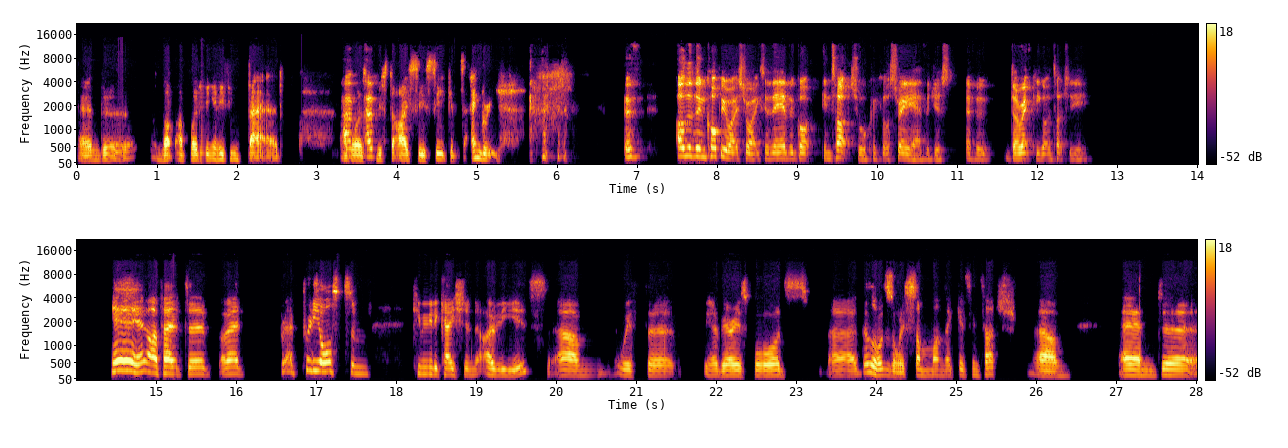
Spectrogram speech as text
and uh, not uploading anything bad. Otherwise, I've, Mr. ICC gets angry. if, other than copyright strikes, have they ever got in touch, or Cricket Australia ever just ever directly got in touch with you? Yeah, yeah I've had uh, I've had pretty awesome communication over the years um, with uh, you know various boards. Uh, there's always someone that gets in touch. Um, and uh,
